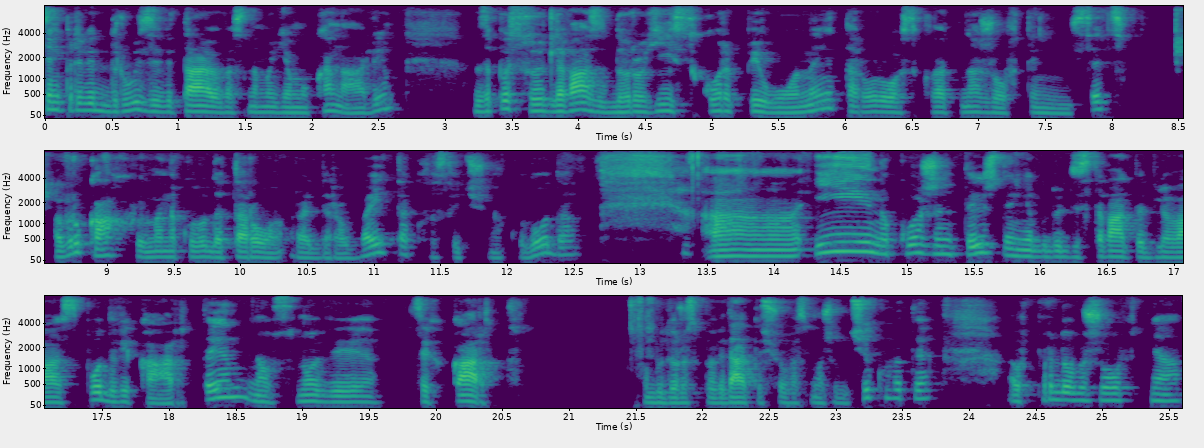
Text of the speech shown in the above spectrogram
Всім привіт, друзі! Вітаю вас на моєму каналі. Записую для вас, дорогі скорпіони, таро розклад на жовтий місяць. А в руках у мене колода Таро Райдера Вейта, класична колода. А, і на кожен тиждень я буду діставати для вас по дві карти. На основі цих карт буду розповідати, що вас може очікувати впродовж жовтня.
